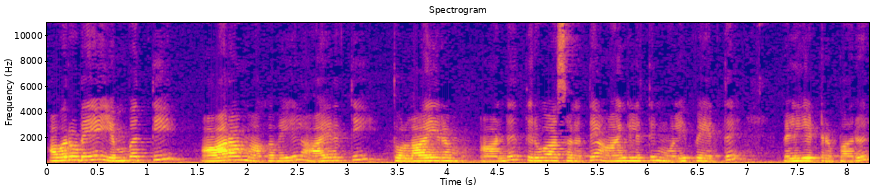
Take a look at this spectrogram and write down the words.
அவருடைய எண்பத்தி ஆறாம் அகவையில் ஆயிரத்தி தொள்ளாயிரம் ஆண்டு திருவாசகத்தை ஆங்கிலத்தில் மொழிபெயர்த்து வெளியிட்டிருப்பாரு.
